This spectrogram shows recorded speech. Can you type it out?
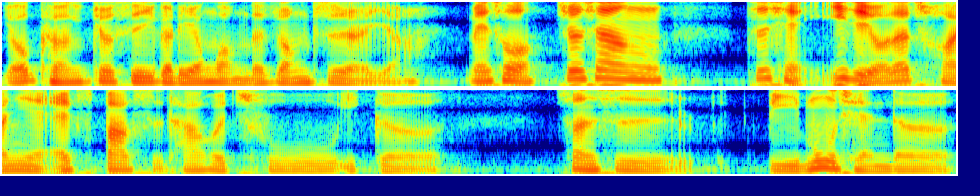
有可能就是一个联网的装置而已啊。没错，就像之前一直有在传言，Xbox 它会出一个算是比目前的。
